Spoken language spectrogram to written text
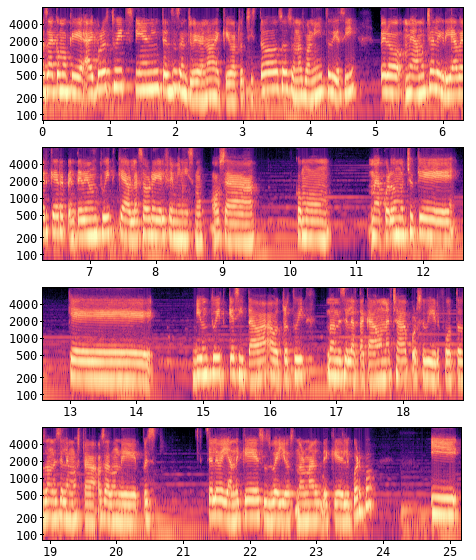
O sea, como que hay puros tweets bien intensos en Twitter, ¿no? De que otros chistosos, unos bonitos y así. Pero me da mucha alegría ver que de repente veo un tweet que habla sobre el feminismo. O sea, como me acuerdo mucho que, que vi un tweet que citaba a otro tweet donde se le atacaba a una chava por subir fotos donde se le mostraba, o sea, donde pues se le veían de que sus vellos normal, de que el cuerpo. Y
